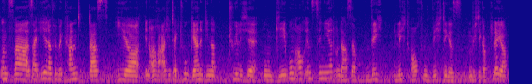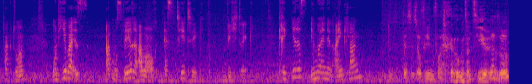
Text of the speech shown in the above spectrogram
Und zwar seid ihr dafür bekannt, dass ihr in eurer Architektur gerne die natürliche Umgebung auch inszeniert und da ist ja Licht auch ein, wichtiges, ein wichtiger Player-Faktor. Und hierbei ist Atmosphäre, aber auch Ästhetik wichtig. Kriegt ihr das immer in den Einklang? Das ist auf jeden Fall unser Ziel. Mhm.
